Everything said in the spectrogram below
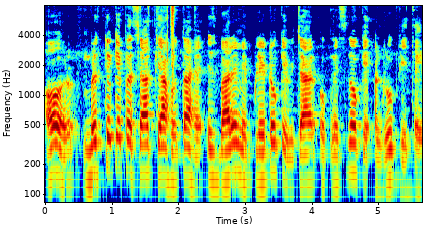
और मृत्यु के पश्चात क्या होता है, इस बारे में प्लेटो के विचार उपनिषदों के अनुरूप ही थे।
